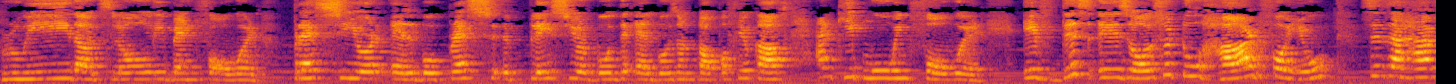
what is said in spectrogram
Breathe out slowly, bend forward. Press your elbow, press, place your both the elbows on top of your calves and keep moving forward. If this is also too hard for you, since I have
